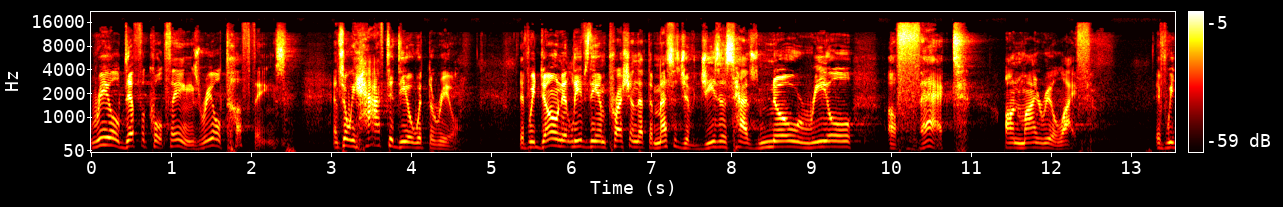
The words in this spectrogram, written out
real difficult things, real tough things. And so we have to deal with the real. If we don't, it leaves the impression that the message of Jesus has no real effect on my real life. If we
